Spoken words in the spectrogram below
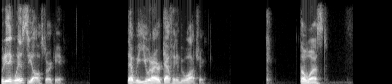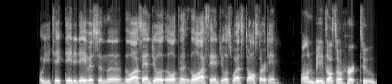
who do you think wins the All Star game? That we, you and I are definitely gonna be watching. The West. Oh, you take Data Davis and the the Los Angeles the, the Los Angeles West All Star team. Well, Embiid's also hurt too.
